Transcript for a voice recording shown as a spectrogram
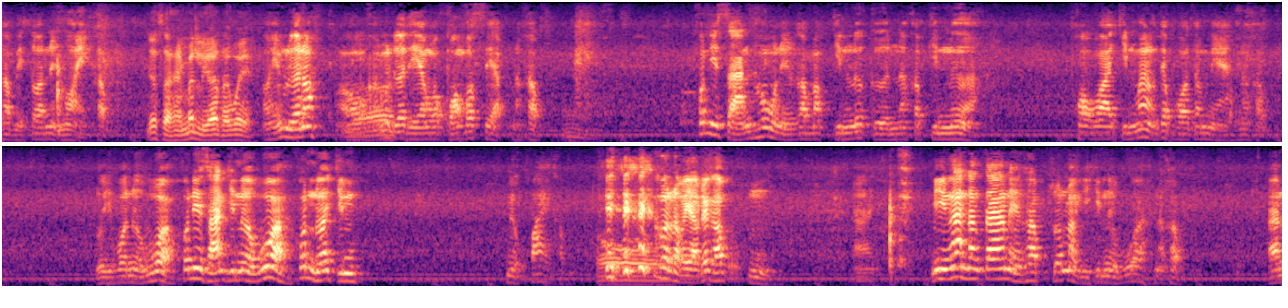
ครับในตอนหน่อยๆครับอย่าใส่ให้มันเหลือเถอะเว้ยเอาเห็นเหลือเนาะเอาเออให้มันเหลือแสดงว่าของบ่แซ่บนะครับอืม คนอีสานเฮาเนี่ยนะครับมักกินเหลือเกินนะครับ กินเนื้อเพราะว่ากินมาตั้งแต่พอตั้งแม่นะครับ โดยเฉพาะเนื้อวัว คนอีสานกินเนื้อวัว คนเหนือกินเนื้อควายครับโอ้คนละแบบด้วยครับ อืมอ่ามีงานต่างๆเนี่ยครับ ส่วนมากจะกินเนื้อวัวนะครับ อัน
